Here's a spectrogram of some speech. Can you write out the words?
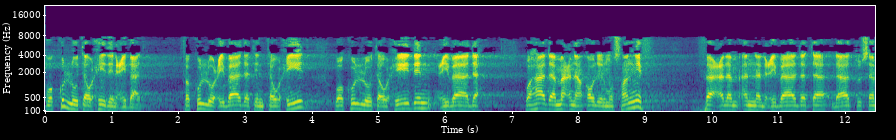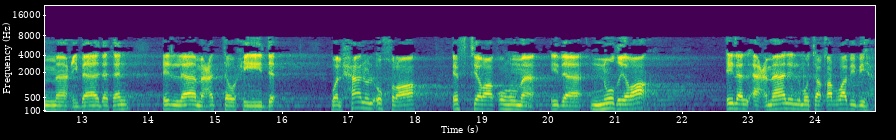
وكل توحيد عبادة. فكل عبادة توحيد وكل توحيد عبادة. وهذا معنى قول المصنف فاعلم أن العبادة لا تسمى عبادة إلا مع التوحيد. والحال الأخرى افتراقهما إذا نظر إلى الأعمال المتقرب بها.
